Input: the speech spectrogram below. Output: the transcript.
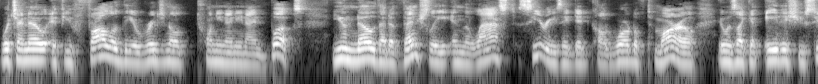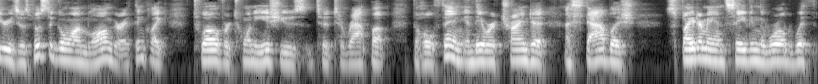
which I know if you followed the original 2099 books, you know that eventually in the last series they did called World of Tomorrow, it was like an eight issue series. It was supposed to go on longer, I think like 12 or 20 issues to, to wrap up the whole thing. And they were trying to establish Spider-Man saving the world with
